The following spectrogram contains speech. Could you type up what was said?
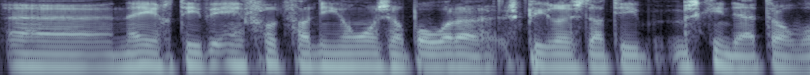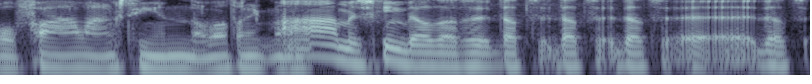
eh, negatieve invloed van die jongens op oren spelers dat die misschien daar toch wel faalangst in of wat dan ik maar. Ah, misschien wel dat, eh, dat, dat, dat, eh, dat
